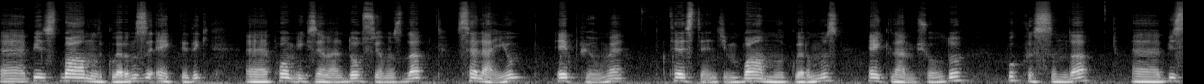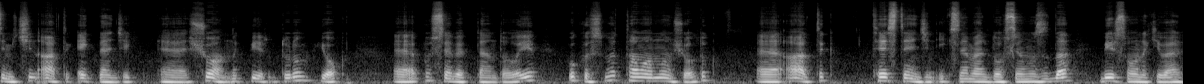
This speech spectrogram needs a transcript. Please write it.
e, biz bağımlılıklarımızı ekledik. E, POM.xml dosyamızda Selenium, Appium ve Test Engine bağımlılıklarımız eklenmiş oldu. Bu kısımda e, bizim için artık eklenecek e, şu anlık bir durum yok. E, bu sebepten dolayı bu kısmı tamamlamış olduk. E, artık Test Engine XML dosyamızı da bir sonraki ver,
